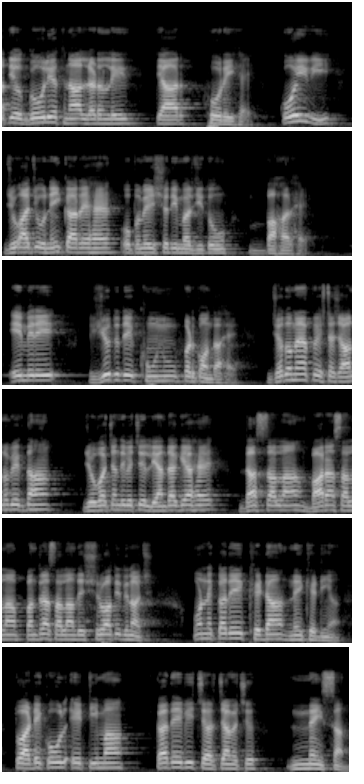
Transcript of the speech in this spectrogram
ਅਤੇ ਉਹ ਗੋਲੀਅਤ ਨਾਲ ਲੜਨ ਲਈ ਤਿਆਰ ਹੋ ਰਹੀ ਹੈ। ਕੋਈ ਵੀ ਜੋ ਅੱਜ ਉਹ ਨਹੀਂ ਕਰ ਰਿਹਾ ਹੈ, ਉਹ ਪਰਮੇਸ਼ਰ ਦੀ ਮਰਜ਼ੀ ਤੋਂ ਬਾਹਰ ਹੈ। ਇਹ ਮੇਰੇ ਯੁੱਧ ਦੇ ਖੂਨ ਨੂੰ ਭੜਕਾਉਂਦਾ ਹੈ। ਜਦੋਂ ਮੈਂ ਭ੍ਰਿਸ਼ਟਾਚਾਰ ਨੂੰ ਵੇਖਦਾ ਹਾਂ, ਜੋ ਵਚਨ ਦੇ ਵਿੱਚ ਲਿਆਂਦਾ ਗਿਆ ਹੈ 10 ਸਾਲਾਂ 12 ਸਾਲਾਂ 15 ਸਾਲਾਂ ਦੇ ਸ਼ੁਰੂਆਤੀ ਦਿਨਾਂ 'ਚ, ਉਹਨੇ ਕਦੇ ਖੇਡਾਂ ਨਹੀਂ ਖੇਡੀਆਂ। ਤੁਹਾਡੇ ਕੋਲ ਇਹ ਟੀਮਾਂ ਕਦੇ ਵੀ ਚਰਚਾ ਵਿੱਚ ਨਹੀਂ ਸਨ।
